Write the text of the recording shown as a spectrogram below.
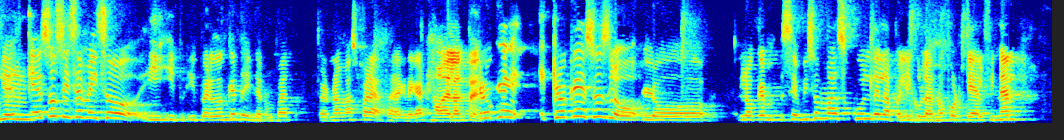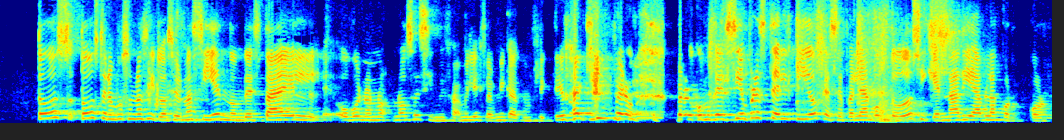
que, que, eso sí se me hizo y, y, perdón que te interrumpa pero nada más para, para, agregar. No adelante. Creo que creo que eso es lo, lo lo que se me hizo más cool de la película no porque al final todos, todos tenemos una situación así en donde está el, o bueno, no, no sé si mi familia es la única conflictiva aquí, pero, pero como que siempre está el tío que se pelea con todos y que nadie habla con, con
